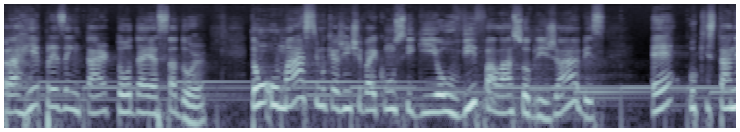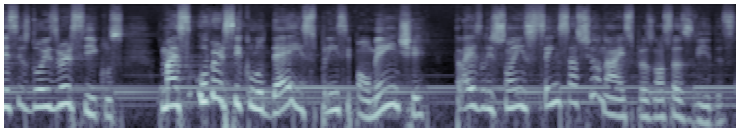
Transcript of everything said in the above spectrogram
Para representar toda essa dor. Então, o máximo que a gente vai conseguir ouvir falar sobre Jabes é o que está nesses dois versículos. Mas o versículo 10, principalmente, traz lições sensacionais para as nossas vidas.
